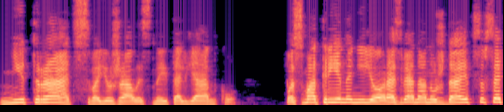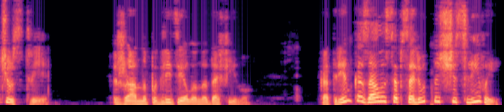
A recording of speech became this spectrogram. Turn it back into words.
Не трать свою жалость на итальянку. Посмотри на нее, разве она нуждается в сочувствии? Жанна поглядела на дофину. Катрин казалась абсолютно счастливой.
